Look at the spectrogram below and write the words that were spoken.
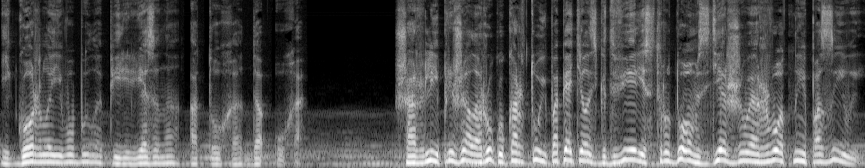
и горло его было перерезано от уха до уха. Шарли прижала руку к рту и попятилась к двери, с трудом сдерживая рвотные позывы.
